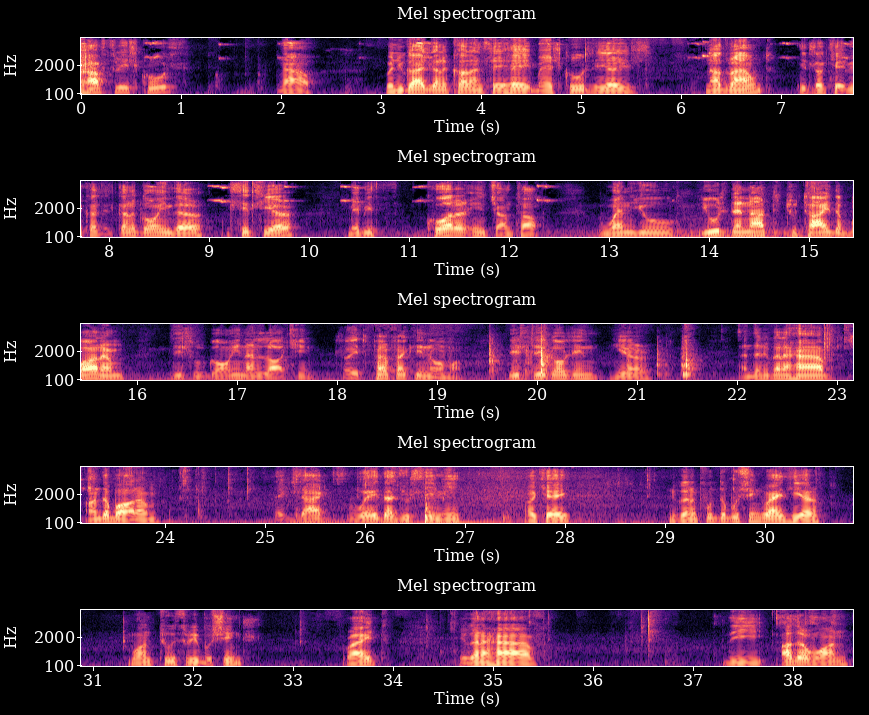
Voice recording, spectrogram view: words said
you have three screws. Now, when you guys gonna call and say, hey, my screws here is not round, it's okay because it's gonna go in there, sit here, maybe quarter inch on top. When you use the nut to tie the bottom, this will go in and lock in. So it's perfectly normal. This three goes in here, and then you're gonna have on the bottom, exact way that you see me, okay? You're gonna put the bushing right here, one, two, three bushing, right? You're gonna have the other one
